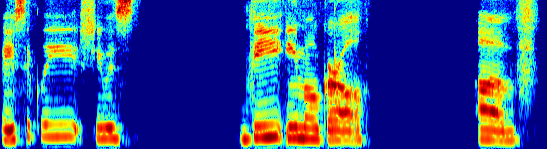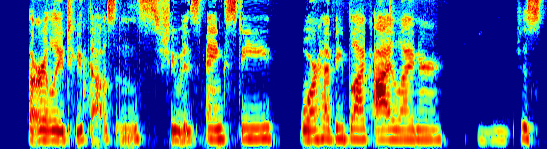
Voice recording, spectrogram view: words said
basically she was the emo girl of the early 2000s. She was angsty, wore heavy black eyeliner, just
